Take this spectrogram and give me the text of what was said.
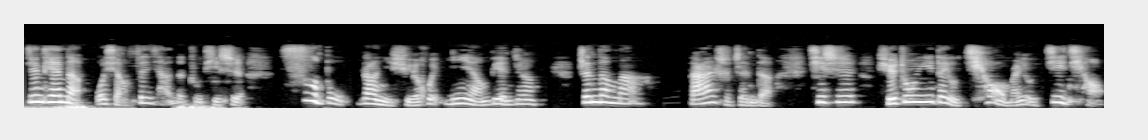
今天呢，我想分享的主题是四步让你学会阴阳辩证，真的吗？当然是真的。其实学中医得有窍门，有技巧，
